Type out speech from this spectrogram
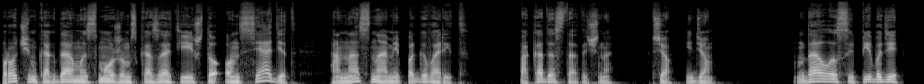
Впрочем, когда мы сможем сказать ей, что он сядет, она с нами поговорит. Пока достаточно. Все, идем. Даллас и Пибоди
